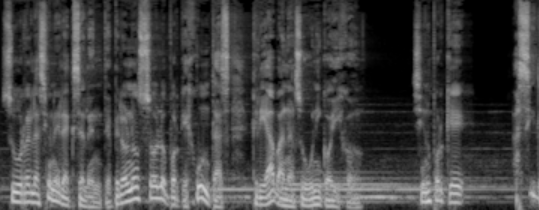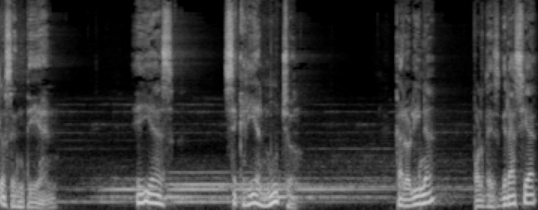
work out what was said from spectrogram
su relación era excelente, pero no solo porque juntas criaban a su único hijo, sino porque así lo sentían. Ellas se querían mucho. Carolina, por desgracia,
